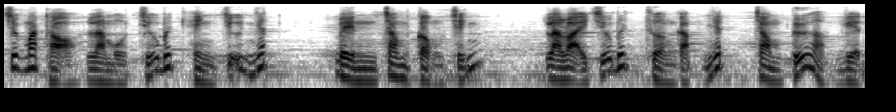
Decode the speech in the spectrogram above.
Trước mắt họ là một chiếu bích hình chữ nhất, bên trong cổng chính là loại chiếu bích thường gặp nhất trong tứ hợp viện,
